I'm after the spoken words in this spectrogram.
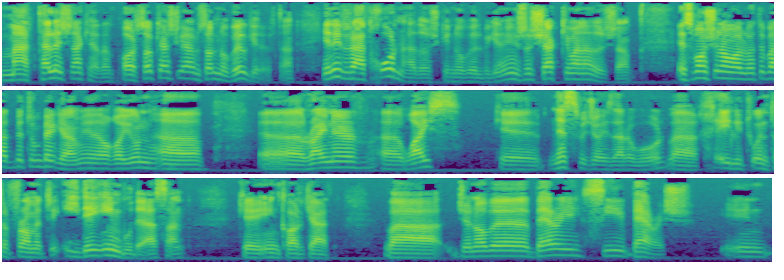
معطلش نکردن. پارسا کشف که امسال نوبل گرفتن. یعنی ردخور نداشت که نوبل بگیرن. این شک که من نداشتم. اسمشون هم البته بعد بهتون بگم. آقایون راینر وایس که نصف جایزه رو برد و خیلی تو interferometry ایده این بوده اصلا که این کار کرد. و جناب بری سی بریش این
